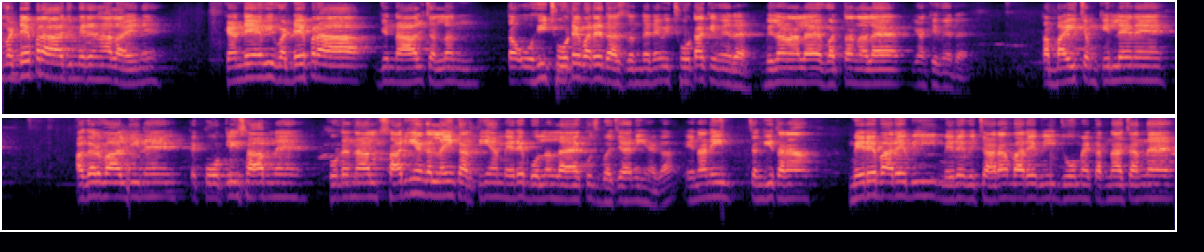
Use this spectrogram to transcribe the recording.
ਵੱਡੇ ਭਰਾ ਅੱਜ ਮੇਰੇ ਨਾਲ ਆਏ ਨੇ। ਕਹਿੰਦੇ ਆ ਵੀ ਵੱਡੇ ਭਰਾ ਜੇ ਨਾਲ ਚੱਲਣ, ਤਾਂ ਉਹੀ ਛੋਟੇ ਬਾਰੇ ਦੱਸ ਦਿੰਦੇ ਨੇ ਵੀ ਛੋਟਾ ਕਿਵੇਂ ਦਾ ਮਿਲਣ ਵਾਲਾ ਹੈ, ਵਰਤਣ ਵਾਲਾ ਹੈ ਜਾਂ ਕਿਵੇਂ ਦਾ ਤਾਂ ਬਾਈ ਚਮਕੀਲੇ ਨੇ, ਅਗਰਵਾਲ ਜੀ ਨੇ ਤੇ ਕੋਟਲੀ ਸਾਹਿਬ ਨੇ, ਤੁਹਾਡੇ ਨਾਲ ਸਾਰੀਆਂ ਗੱਲਾਂ ਹੀ ਕਰਤੀਆਂ, ਮੇਰੇ ਬੋਲਣ ਲਾਇਆ ਕੁਝ ਬਚਿਆ ਨਹੀਂ ਹੈਗਾ। ਇਹਨਾਂ ਨੇ ਚੰਗੀ ਤਰ੍ਹਾਂ ਮੇਰੇ ਬਾਰੇ ਵੀ, ਮੇਰੇ ਵਿਚਾਰਾਂ ਬਾਰੇ ਵੀ, ਜੋ ਮੈਂ ਕਰਨਾ ਚਾਹੁੰਦਾ ਹੈ,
